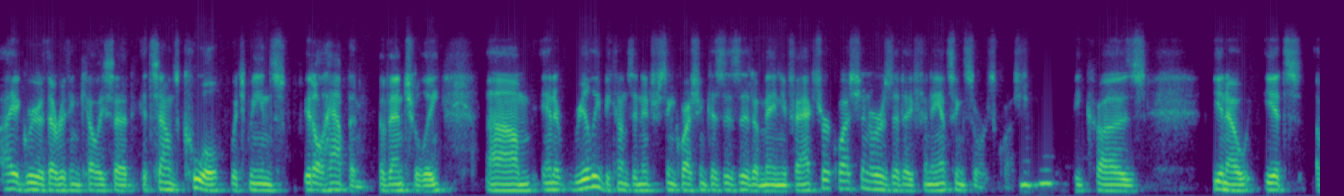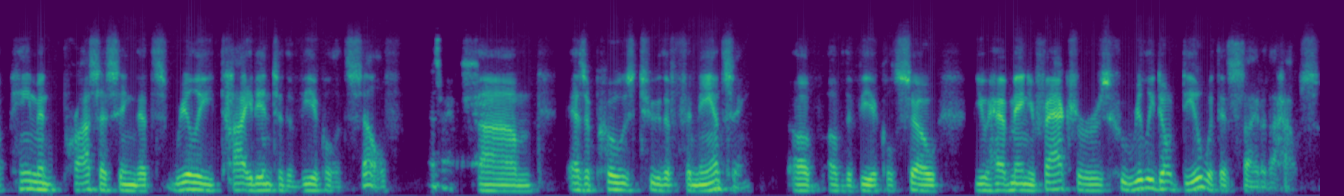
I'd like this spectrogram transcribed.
I agree with everything Kelly said. It sounds cool, which means it'll happen eventually. Um, and it really becomes an interesting question because is it a manufacturer question or is it a financing source question? Mm-hmm. Because you know, it's a payment processing that's really tied into the vehicle itself. That's right. Um, as opposed to the financing of, of the vehicle. So you have manufacturers who really don't deal with this side of the house.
